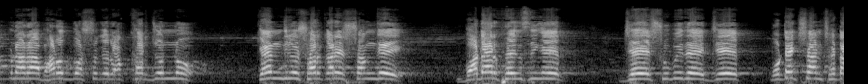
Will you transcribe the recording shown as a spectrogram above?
আপনারা ভারতবর্ষকে রক্ষার জন্য কেন্দ্রীয় সরকারের সঙ্গে বর্ডার ফেন্সিং এর যে সুবিধে, যে প্রোটেকশন সেটা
